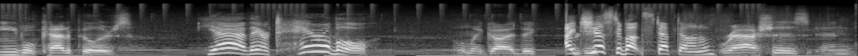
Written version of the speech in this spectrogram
evil caterpillars. Yeah, they are terrible. Oh my God, they I just about stepped on them. rashes and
